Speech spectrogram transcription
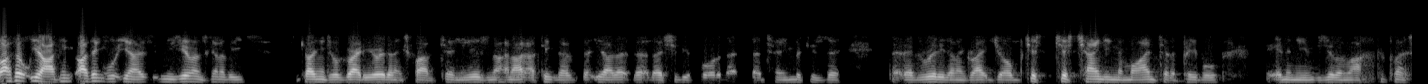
I thought you know I think I think you know New Zealand's going to be going into a great era the next five to ten years, and, and I, I, think that, that you know that, that, they should be applauded that, that team because they they've really done a great job just just changing the mindset of people in the New Zealand marketplace.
